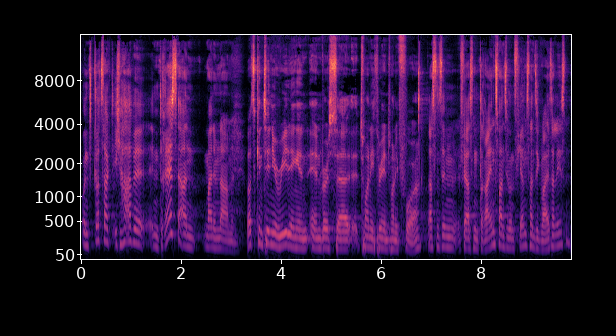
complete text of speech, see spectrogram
Und Gott sagt, ich habe Interesse an meinem Namen. Let's continue reading in, in verse uh, 23 and 24. Lass uns in Versen 23 und 24 weiterlesen.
